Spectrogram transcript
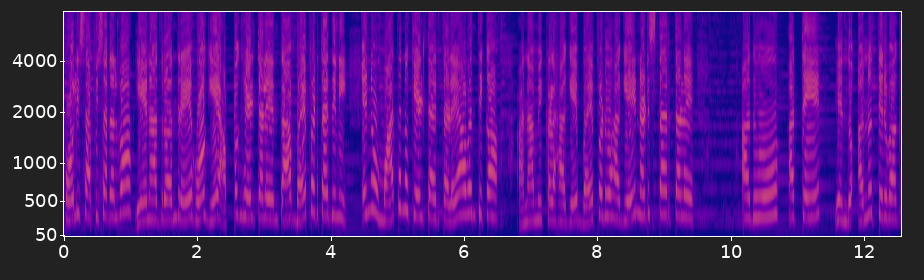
ಪೊಲೀಸ್ ಆಫೀಸರ್ ಅಲ್ವಾ? ಏನಾದ್ರು ಅಂದ್ರೆ ಹೋಗಿ ಅಪ್ಪಂಗ್ ಹೇಳ್ತಾಳೆ ಅಂತ ಭಯಪಡ್ತಾ ಇದ್ದೀನಿ. ಏನು ಮಾತನ್ನು ಕೇಳ್ತಾ ಇರ್ತಾಳೆ ಆವಂತಿಕ. ಅನಾಮಿಕಳ ಹಾಗೆ ಭಯಪಡುವ ಹಾಗೆ ನಡೆಸ್ತಾ ಇರ್ತಾಳೆ. ಅದು ಅತ್ತೆ, ಎಂದು ಅನ್ನುತ್ತಿರುವಾಗ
